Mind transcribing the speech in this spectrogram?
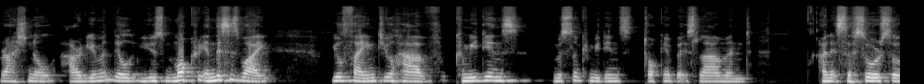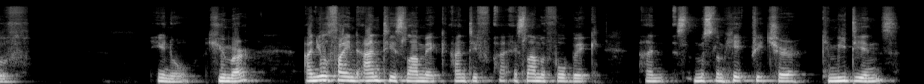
rational argument, they'll use mockery. And this is why you'll find you'll have comedians, Muslim comedians, talking about Islam, and and it's a source of, you know, humor. And you'll find anti-Islamic, anti-Islamophobic, and Muslim hate preacher comedians,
